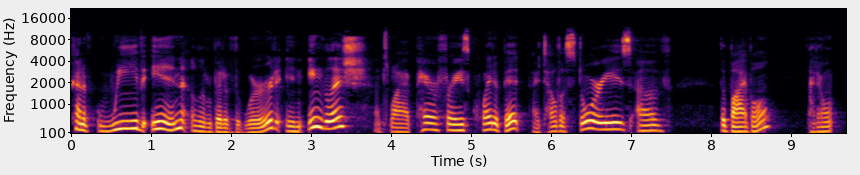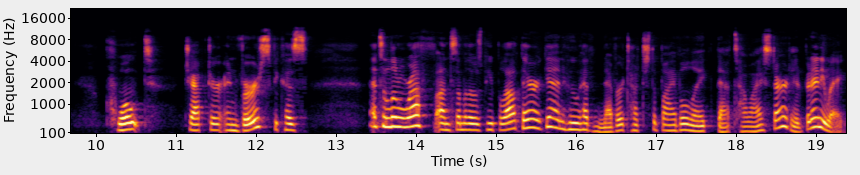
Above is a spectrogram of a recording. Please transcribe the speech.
kind of weave in a little bit of the word in English. That's why I paraphrase quite a bit. I tell the stories of the Bible. I don't quote chapter and verse because that's a little rough on some of those people out there, again, who have never touched the Bible like that's how I started. But anyway,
